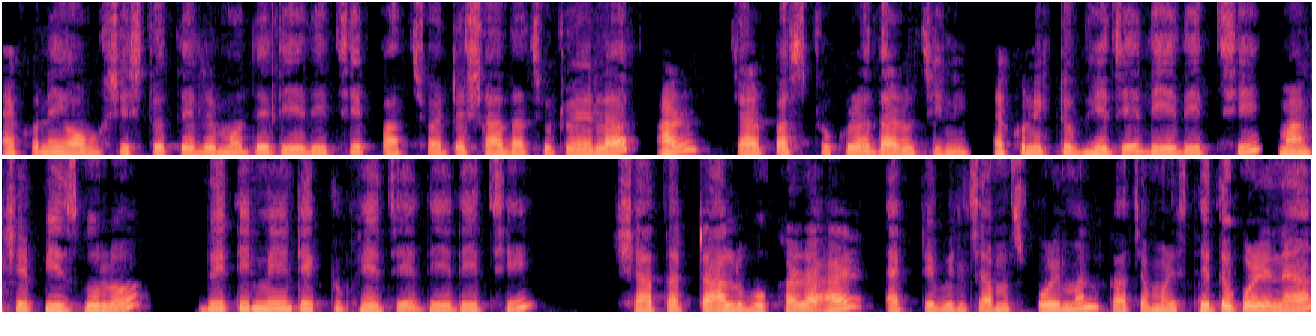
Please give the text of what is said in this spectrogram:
এখন এই অবশিষ্ট তেলের মধ্যে দিয়ে দিচ্ছি পাঁচ ছয়টা সাদা ছোট এলাচ আর চার পাঁচ টুকরা দারুচিনি। এখন একটু ভেজে দিয়ে দিচ্ছি মাংসের পিসগুলো। দুই তিন মিনিট একটু ভেজে দিয়ে দিচ্ছি। সাত আটটা আলু বোখারা আর এক টেবিল চামচ পরিমাণ কাঁচামরিচ থেতো করে নেওয়া।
